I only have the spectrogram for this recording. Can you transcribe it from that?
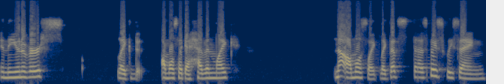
in the universe like th- almost like a heaven like not almost like like that's that's basically saying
